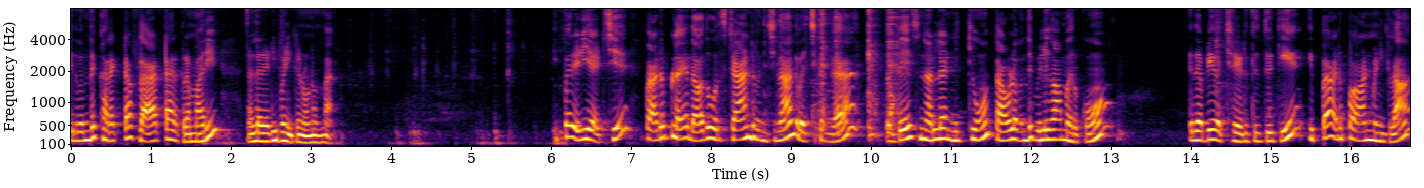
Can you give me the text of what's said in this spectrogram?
இது வந்து கரெக்டாக ஃப்ளாட்டாக இருக்கிற மாதிரி நல்லா ரெடி பண்ணிக்கணும் நம்ம. இப்போ ரெடி ஆகிடுச்சு இப்போ அடுப்பில் ஏதாவது ஒரு ஸ்டாண்ட் இருந்துச்சுன்னா அதை வச்சுக்கோங்க. இப்போ பேஸ் நல்லா நிற்கும் தவளை வந்து விழுகாமல் இருக்கும். இதை அப்படியே வச்சு எடுத்து தூக்கி இப்போ அடுப்பை ஆன் பண்ணிக்கலாம்.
